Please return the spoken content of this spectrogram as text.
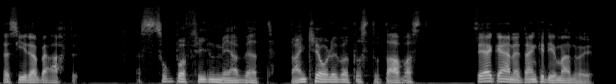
das jeder beachtet. Super viel Mehrwert. Danke, Oliver, dass du da warst. Sehr gerne. Danke dir, Manuel.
